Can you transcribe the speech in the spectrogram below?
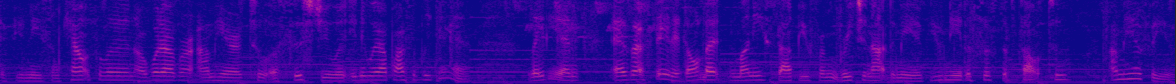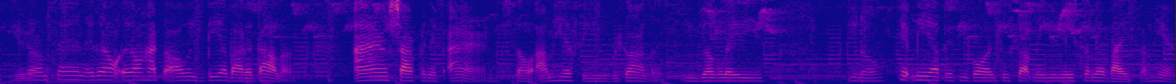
if you need some counseling or whatever. I'm here to assist you in any way I possibly can, lady. And as I stated, don't let money stop you from reaching out to me. If you need a sister to talk to, I'm here for you. You know what I'm saying? It don't it don't have to always be about a dollar. Iron sharpeneth iron. So I'm here for you regardless. You young ladies, you know, hit me up if you're going through something you need some advice. I'm here.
